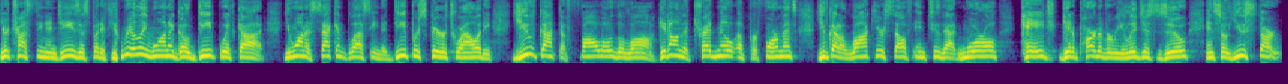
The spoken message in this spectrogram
you're trusting in Jesus. But if you really want to go deep with God, you want a second blessing, a deeper spirituality, you've got to follow the law. Get on the treadmill of performance. You've got to lock yourself into that moral cage, get a part of a religious zoo. And so you start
